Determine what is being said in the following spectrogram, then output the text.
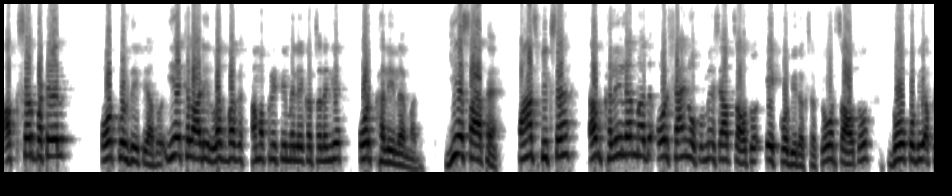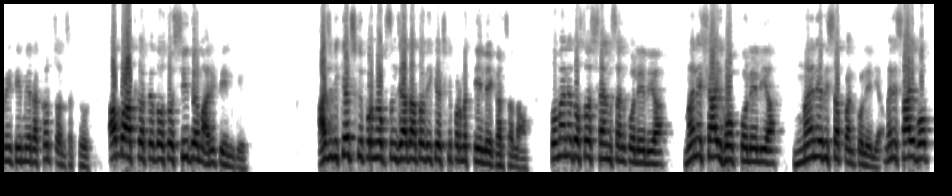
Axar Patel और कुलदीप यादव। ये खिलाड़ी लगभग हम अपनी टीम में लेकर चलेंगे और खलील अहमद। ये सात हैं, पाँच फिक्स हैं। अब खलील अहमद और शाइन ओप में से आप चाहो तो एक को भी रख सकते हो और चाहो तो दो को भी अपनी टीम में रखकर चल सकते हो। अब बात करते हैं दोस्तों सीधे हमारी टीम की। आज विकेट्स कीपर में ऑप्शन ज़्यादा तो विकेट कीपर में तीन लेकर चल रहा हूँ। तो मैंने दोस्तों सैमसन को ले लिया। मैंने शाही होप को ले लिया, मैंने ऋषभ पंत को ले लिया, मैंने शाही होप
